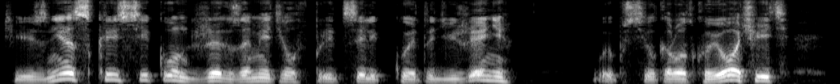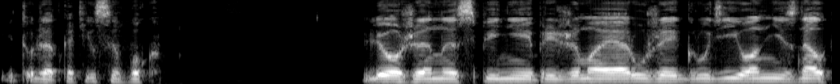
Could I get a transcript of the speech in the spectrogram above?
Через несколько секунд Джек заметил в прицеле какое-то движение, выпустил короткую очередь и тут же откатился в бок. Лежа на спине и прижимая оружие к груди, он не знал,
